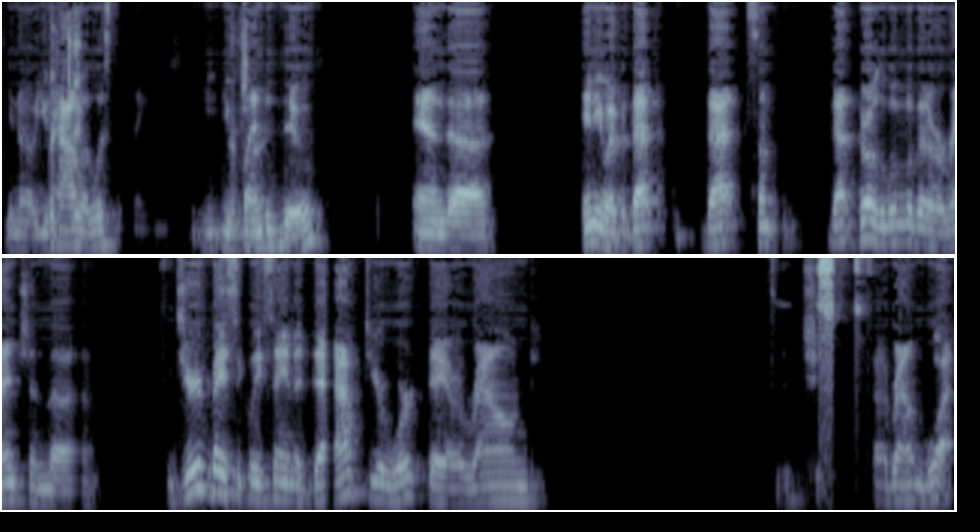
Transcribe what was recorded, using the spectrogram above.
You know, you okay. have a list of things you, you plan right. to do, and uh, anyway, but that that some that throws a little bit of a wrench in the. You're basically saying adapt your workday around around what?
